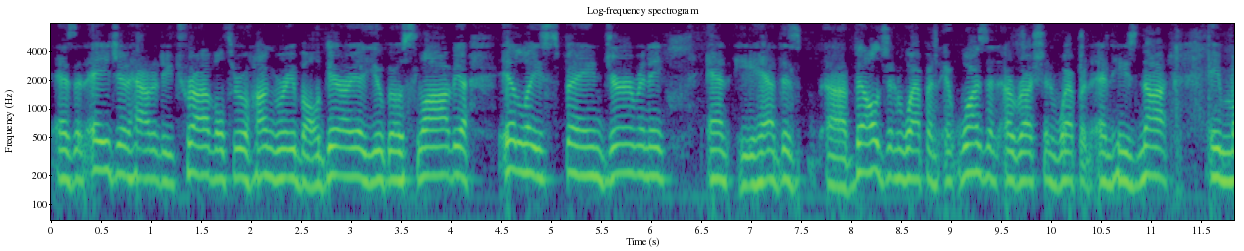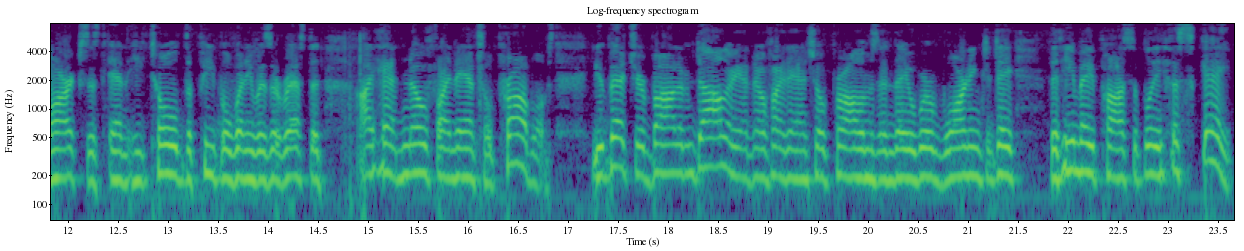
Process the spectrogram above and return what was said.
As an agent, how did he travel through Hungary, Bulgaria, Yugoslavia, Italy, Spain, Germany? And he had this uh, Belgian weapon. It wasn't a Russian weapon, and he's not a Marxist. And he told the people when he was arrested, I had no financial problems. You bet your bottom dollar he had no financial problems, and they were warning today that he may possibly escape.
